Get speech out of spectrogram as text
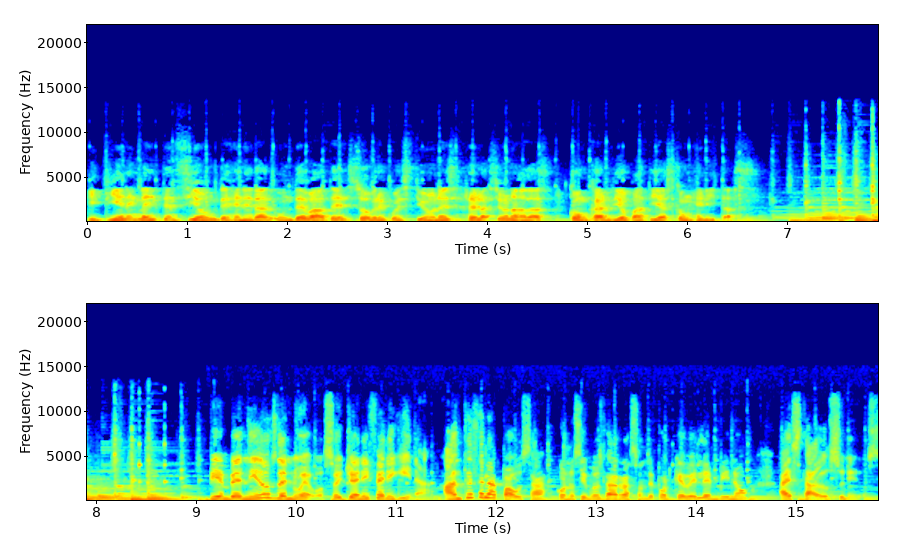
y tienen la intención de generar un debate sobre cuestiones relacionadas con cardiopatías congénitas. Bienvenidos de nuevo, soy Jennifer Iguina. Antes de la pausa, conocimos la razón de por qué Belén vino a Estados Unidos.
